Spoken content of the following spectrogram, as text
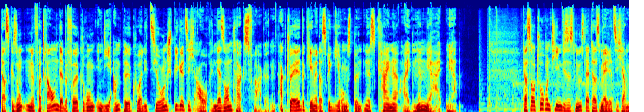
Das gesunkene Vertrauen der Bevölkerung in die Ampelkoalition spiegelt sich auch in der Sonntagsfrage. Aktuell bekäme das Regierungsbündnis keine eigene Mehrheit mehr. Das Autorenteam dieses Newsletters meldet sich am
